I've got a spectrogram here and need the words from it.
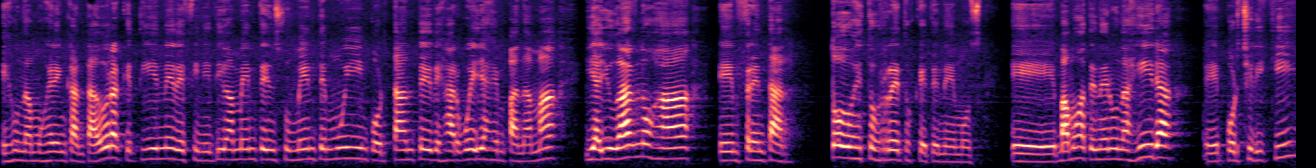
es una mujer encantadora que tiene definitivamente en su mente muy importante dejar huellas en Panamá y ayudarnos a enfrentar todos estos retos que tenemos. Eh, vamos a tener una gira eh, por Chiriquí,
